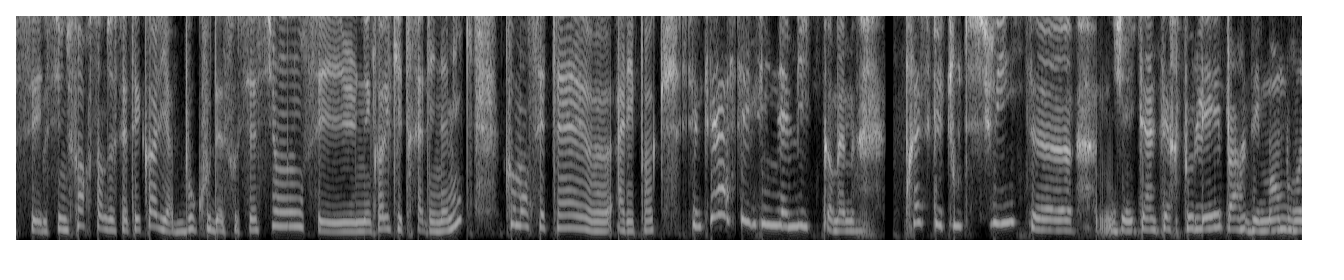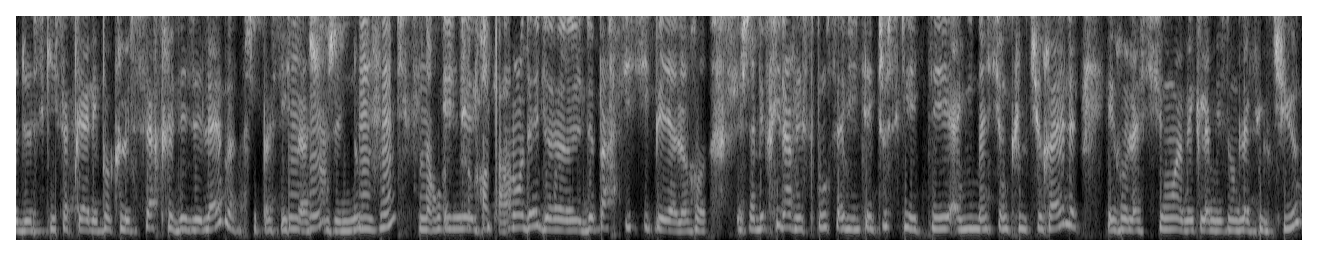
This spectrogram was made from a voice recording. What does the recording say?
c'est aussi une force hein, de cette école. Il y a beaucoup d'associations. C'est une école qui est très dynamique. Comment c'était euh, à l'époque? C'était assez dynamique quand même presque tout de suite, euh, j'ai été interpellée par des membres de ce qui s'appelait à l'époque le Cercle des élèves. Je ne sais pas si ça a mhm. changé de nom. Mhm. Non, et qui demandaient de, de, participer. Alors, euh, j'avais pris la responsabilité de tout ce qui était animation culturelle et relations avec la Maison de la Culture.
